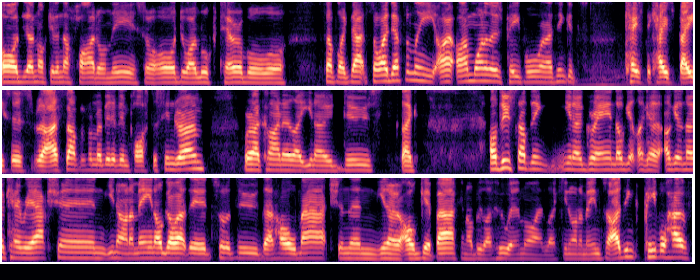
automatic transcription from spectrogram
oh, did I not get enough height on this, or oh, do I look terrible, or stuff like that. So I definitely, I, I'm one of those people, and I think it's case to case basis. I suffer from a bit of imposter syndrome, where I kind of like, you know, do like. I'll do something, you know, grand. I'll get like a, I'll get an okay reaction. You know what I mean? I'll go out there, sort of do that whole match, and then, you know, I'll get back and I'll be like, who am I? Like, you know what I mean? So I think people have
